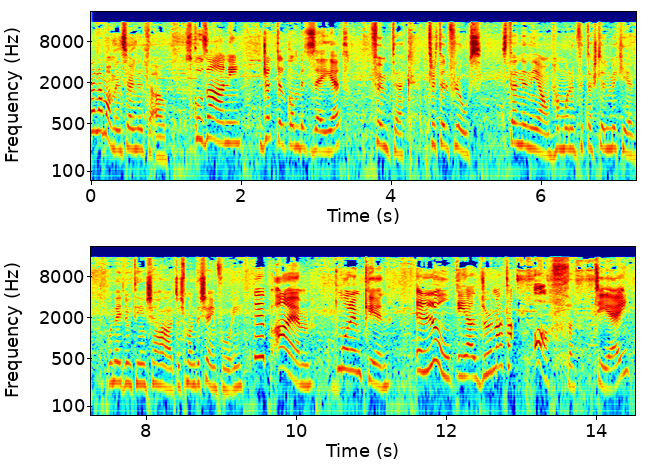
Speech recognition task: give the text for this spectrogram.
Mela ma' min ser niltaqgħu? Skużani, ġedtilkom biżżejjed. Fhimtek. Trid il-flus. Stennini hawn, ħa mmur infittex lil Mikiel u ngħidlu jtini xi ħaġa għax m'għandi xejn fuqi. Ibqa' hemm, tmur imkien. Illum hija l-ġurnata off tiegħi.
